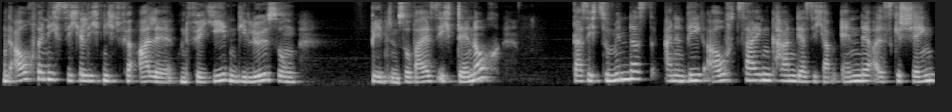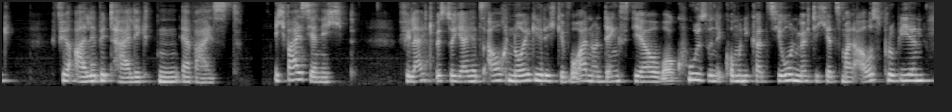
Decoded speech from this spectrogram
Und auch wenn ich sicherlich nicht für alle und für jeden die Lösung bin, so weiß ich dennoch, dass ich zumindest einen Weg aufzeigen kann, der sich am Ende als Geschenk für alle Beteiligten erweist. Ich weiß ja nicht. Vielleicht bist du ja jetzt auch neugierig geworden und denkst dir, wow, cool, so eine Kommunikation möchte ich jetzt mal ausprobieren.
